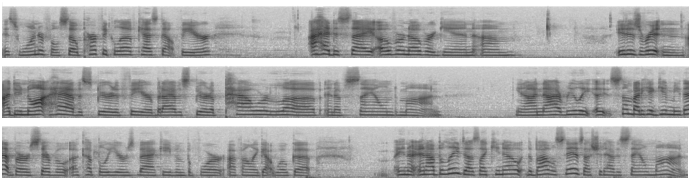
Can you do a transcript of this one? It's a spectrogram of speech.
it's wonderful. So perfect love cast out fear. I had to say over and over again, um, it is written, I do not have a spirit of fear, but I have a spirit of power, love, and of sound mind. You know, and I really, uh, somebody had given me that verse several, a couple of years back, even before I finally got woke up. You know, and I believed, I was like, you know, the Bible says I should have a sound mind.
